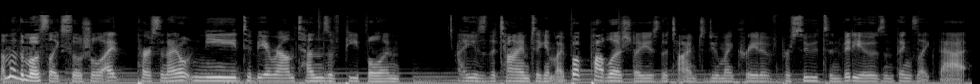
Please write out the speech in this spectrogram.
I'm not the most like social I, person. I don't need to be around tons of people and I use the time to get my book published. I use the time to do my creative pursuits and videos and things like that.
